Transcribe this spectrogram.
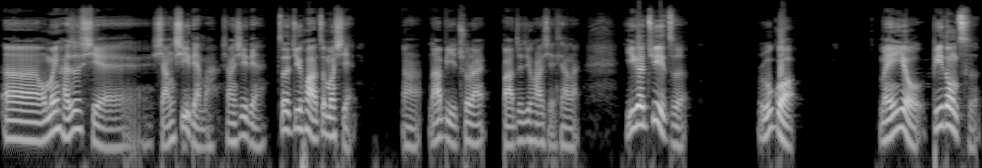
呃，我们还是写详细一点吧，详细一点，这句话这么写。啊，拿笔出来，把这句话写下来。一个句子如果没有 be 动词、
